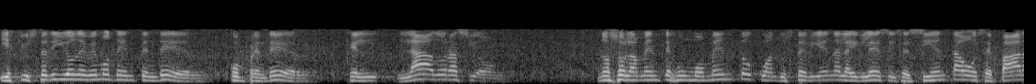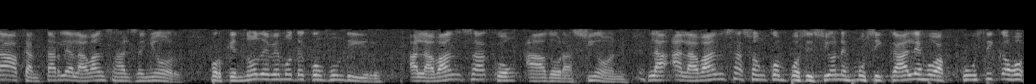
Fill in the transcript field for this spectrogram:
Y es que usted y yo debemos de entender, comprender que la adoración no solamente es un momento cuando usted viene a la iglesia y se sienta o se para a cantarle alabanzas al Señor, porque no debemos de confundir alabanza con adoración. La alabanza son composiciones musicales o acústicas o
